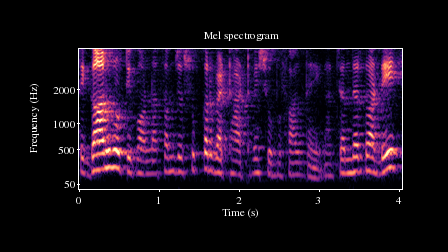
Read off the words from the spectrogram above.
ਤੇ ਗਾਂ ਨੂੰ ਰੋਟੀ ਪਾਉਣ ਨਾਲ ਸਮਝੋ ਸ਼ੁੱਕਰ ਬੈਠਾ 8ਵੇਂ ਸ਼ੁਭ ਫਲ ਦੇਗਾ। ਚੰਦਰ ਤੁਹਾਡੇ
